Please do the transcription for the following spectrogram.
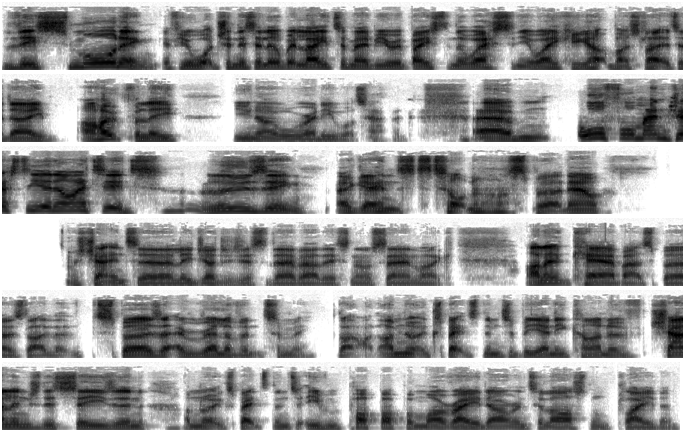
this morning. If you're watching this a little bit later, maybe you're based in the West and you're waking up much later today. Uh, hopefully, you know already what's happened. Um, awful Manchester United losing against Tottenham Hotspur. Now, I was chatting to Lee Judges yesterday about this, and I was saying, like, I don't care about Spurs. Like, Spurs are irrelevant to me. Like, I'm not expecting them to be any kind of challenge this season. I'm not expecting them to even pop up on my radar until Arsenal play them.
